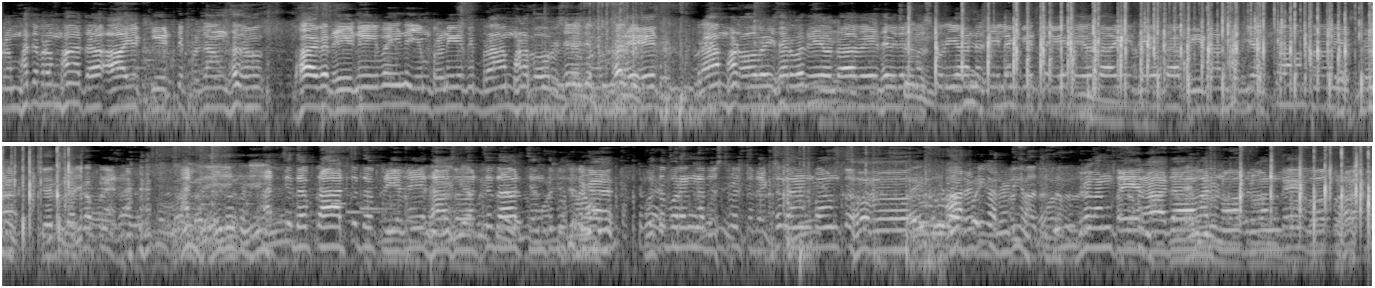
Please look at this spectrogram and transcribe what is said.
ब्रह्म च आय कीर्ति प्रजां धनु भागधेनैवैनयं ब्राह्मणो वै सर्वदेवता वेदविदर्मस्कुर्यान्न शीलं देवता ये देवता अर्चित प्रार्चित प्रियमेधासु अर्चितार्चन्त उतपुरन्न दुष्टश्च दक्षतान् पान्तुः ध्रुवन्ते राजा वरुणो ध्रुवन् देवो बृहस्पति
